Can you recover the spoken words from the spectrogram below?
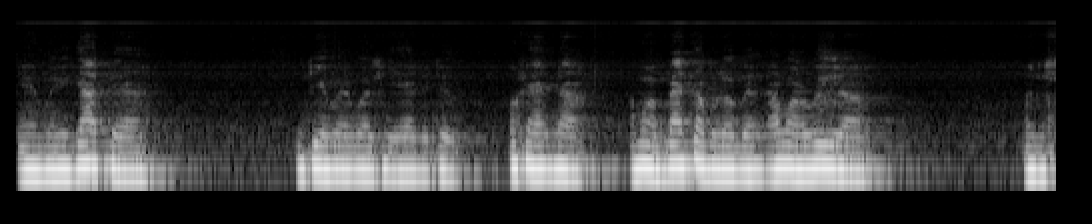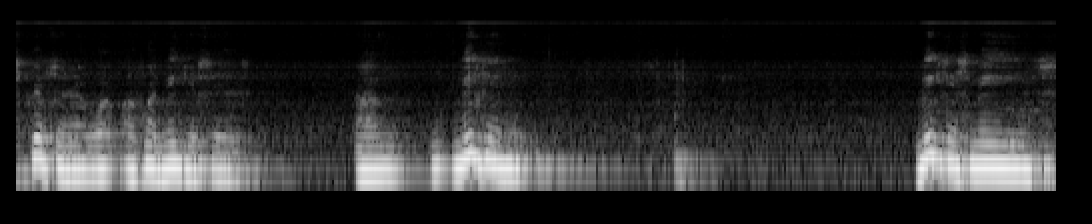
And when he got there, he did what it was he had to do. Okay, now, I'm going to back up a little bit. I want to read uh, a description of what, of what meekness is. Um, meekness, meekness means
